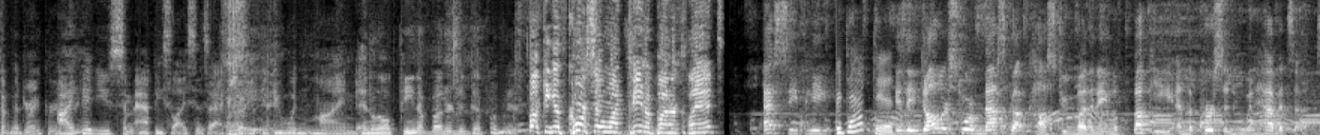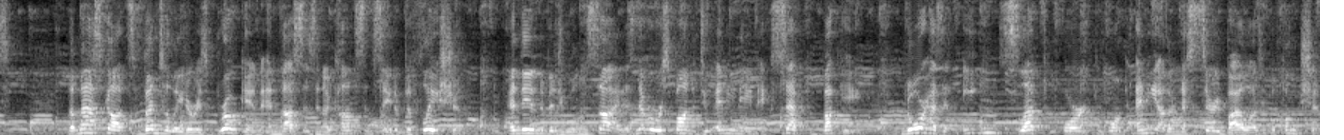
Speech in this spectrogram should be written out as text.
Something to drink or I anything? could use some appy slices, actually, if you wouldn't mind. And a little peanut butter to dip them in? fucking, of course I want peanut butter, Clint! SCP Redacted. is a dollar store mascot costume by the name of Bucky and the person who inhabits it. The mascot's ventilator is broken and thus is in a constant state of deflation, and the individual inside has never responded to any name except Bucky, nor has it eaten, slept, or performed any other necessary biological function.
